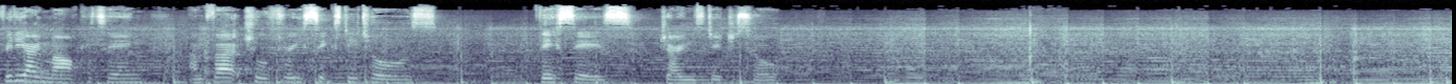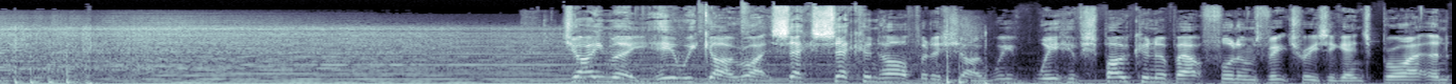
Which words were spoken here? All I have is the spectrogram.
video marketing, and virtual 360 tours. This is Jones Digital. Jamie, here we go. Right, sec- second half of the show. We we have spoken about Fulham's victories against Brighton.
